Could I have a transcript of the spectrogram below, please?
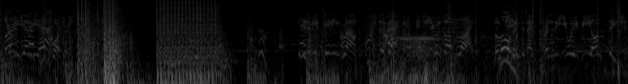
Securing the enemy headquarters. The enemy is gaining ground. Push them back. HQ is offline. Locating Loading. the next friendly UAV on station.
